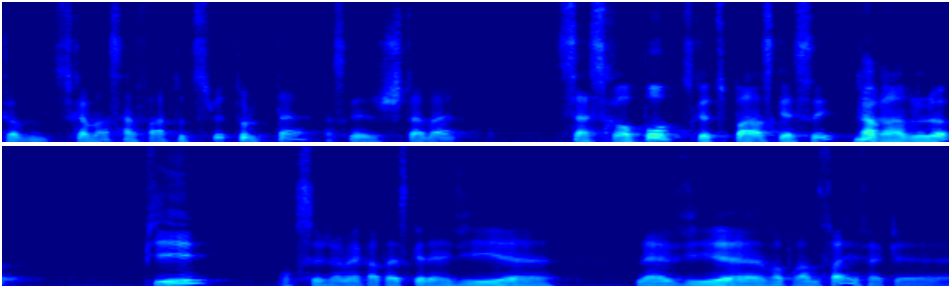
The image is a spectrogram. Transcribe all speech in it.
comme, tu commences à le faire tout de suite, tout le temps, parce que justement, ça sera pas ce que tu penses que c'est, te rendre là. Puis, on ne sait jamais quand est-ce que la vie, euh, la vie euh, va prendre fin. Fait que,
